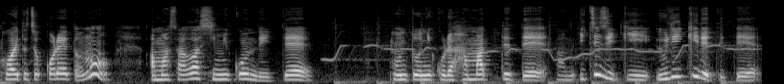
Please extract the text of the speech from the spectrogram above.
ホワイトチョコレートの甘さが染み込んでいて、本当にこれハマってて、あの、一時期売り切れてて、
